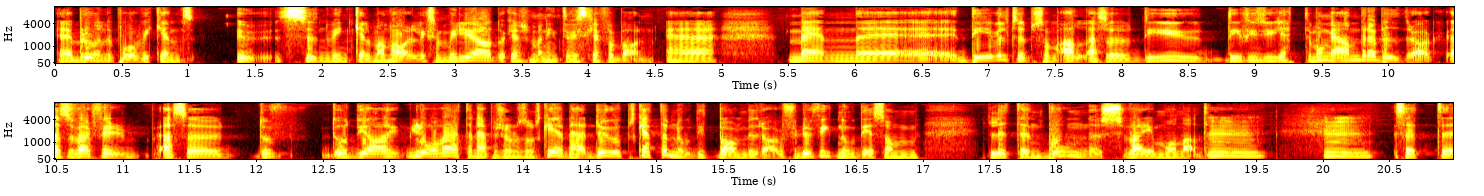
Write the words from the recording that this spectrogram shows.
eh beroende på vilken synvinkel man har, liksom miljö, då kanske man inte vill skaffa barn. Eh, men eh, det är väl typ som all, alltså det, ju, det finns ju jättemånga andra bidrag. Alltså varför, alltså då, då, jag lovar att den här personen som skrev det här, du uppskattar nog ditt barnbidrag för du fick nog det som liten bonus varje månad. Mm. Mm. Så att, eh,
